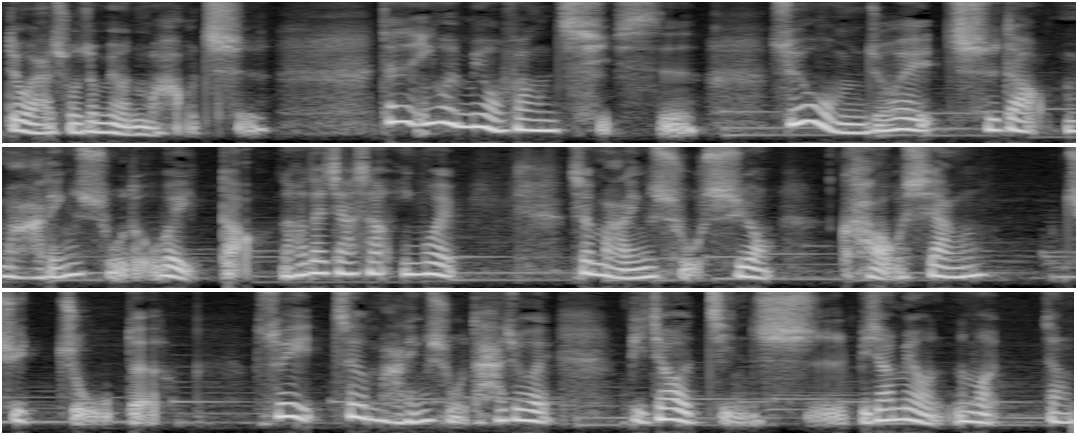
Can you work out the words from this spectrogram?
对我来说就没有那么好吃。但是因为没有放起司，所以我们就会吃到马铃薯的味道。然后再加上，因为这马铃薯是用烤箱去煮的，所以这个马铃薯它就会比较紧实，比较没有那么像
